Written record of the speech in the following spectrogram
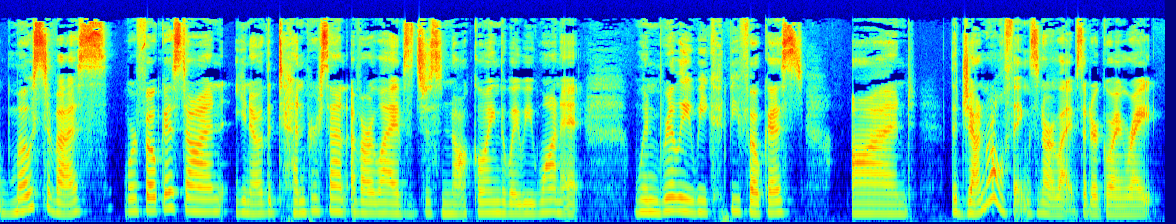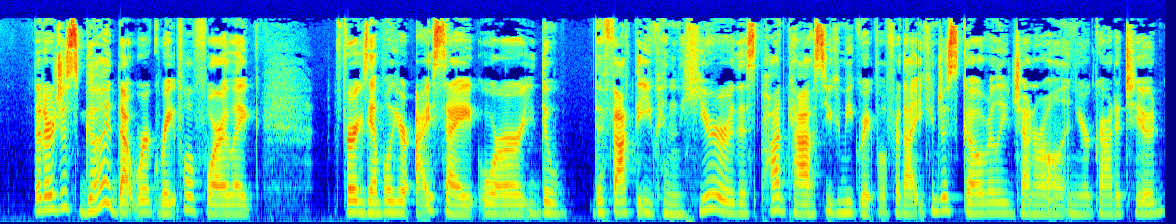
most of us we're focused on, you know, the 10% of our lives it's just not going the way we want it when really we could be focused on the general things in our lives that are going right, that are just good, that we're grateful for like for example, your eyesight or the the fact that you can hear this podcast, you can be grateful for that. You can just go really general in your gratitude.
